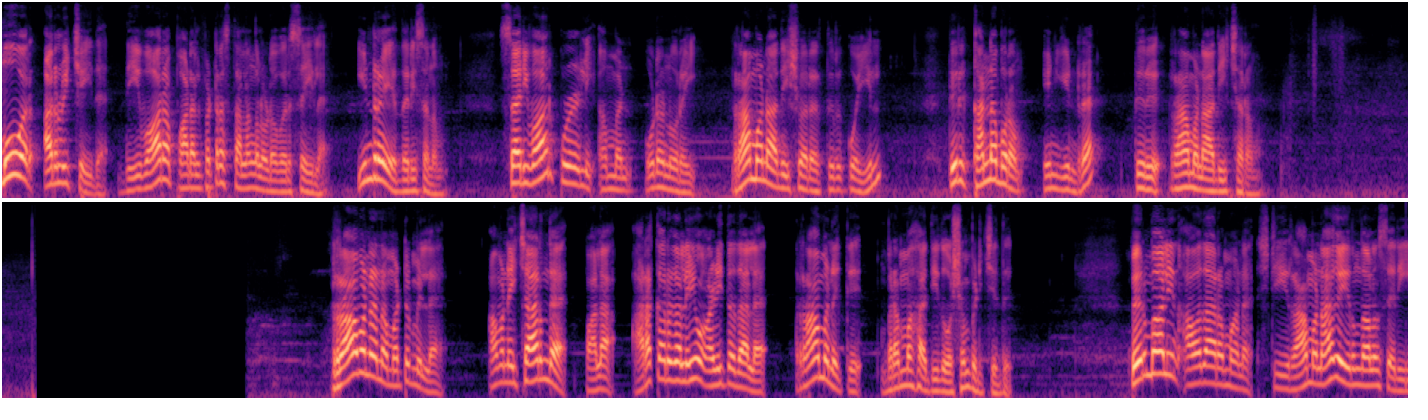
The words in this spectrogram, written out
மூவர் அருளி செய்த தேவார பாடல் பெற்ற ஸ்தலங்களோட வரிசையில் இன்றைய தரிசனம். சரிவார் குழலி அம்மன் உடனுரை ராமநாதீஸ்வரர் திருக்கோயில் திரு கண்ணபுரம் என்கின்ற திரு ராமநாதீச்சரம் ராவணனை மட்டுமில்ல அவனை சார்ந்த பல அரக்கர்களையும் அழித்ததால் ராமனுக்கு பிரம்மஹதி தோஷம் பிடிச்சது. பெருமாளின் அவதாரமான ஸ்ரீ ராமனாக இருந்தாலும் சரி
